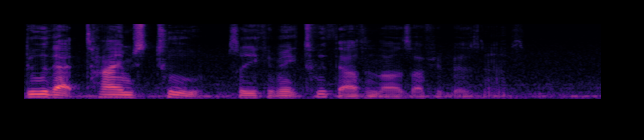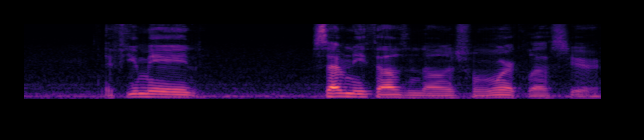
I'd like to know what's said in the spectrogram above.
do that times two so you can make two thousand dollars off your business? If you made seventy thousand dollars from work last year,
